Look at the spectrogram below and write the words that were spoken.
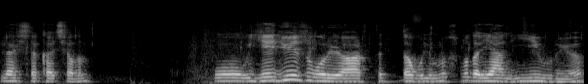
Flash'la kaçalım. O 700 vuruyor artık W'muz. Bu da yani iyi vuruyor.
